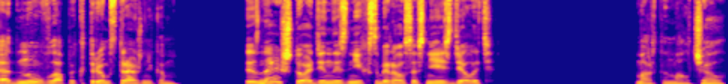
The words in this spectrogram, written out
Одну в лапы к трем стражникам. Ты знаешь, что один из них собирался с ней сделать?» Мартин молчал,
